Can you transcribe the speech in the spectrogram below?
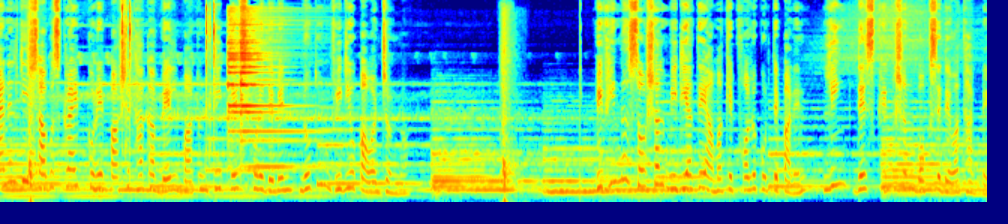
চ্যানেলটি সাবস্ক্রাইব করে পাশে থাকা বেল বাটনটি প্রেস করে দেবেন নতুন ভিডিও পাওয়ার জন্য। বিভিন্ন সোশ্যাল মিডিয়াতে আমাকে ফলো করতে পারেন, লিংক ডেসক্রিপশন বক্সে দেওয়া থাকবে।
